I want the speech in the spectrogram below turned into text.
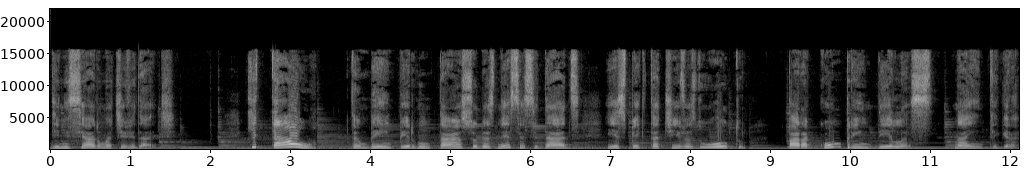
de iniciar uma atividade? Que tal também perguntar sobre as necessidades e expectativas do outro para compreendê-las na íntegra.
